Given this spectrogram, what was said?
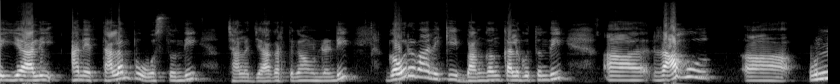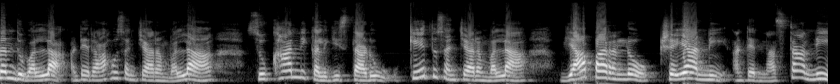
చెయ్యాలి అనే తలంపు వస్తుంది. చాలా జాగ్రత్తగా ఉండండి. గౌరవానికి భంగం కలుగుతుంది. రాహు ఉన్నందువల్ల అంటే రాహు సంచారం వల్ల సుఖాన్ని కలిగిస్తాడు. కేతు సంచారం వల్ల వ్యాపారంలో క్షయాన్ని అంటే నష్టాన్ని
